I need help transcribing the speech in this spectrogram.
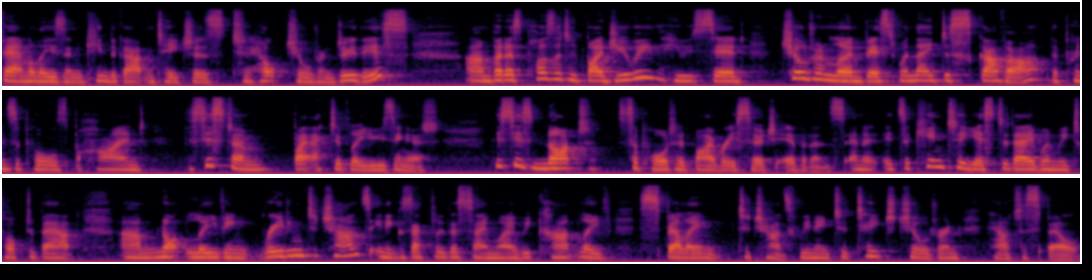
families and kindergarten teachers to help children do this. Um, but as posited by Dewey, who said children learn best when they discover the principles behind the system by actively using it. This is not supported by research evidence, and it, it's akin to yesterday when we talked about um, not leaving reading to chance in exactly the same way. We can't leave spelling to chance. We need to teach children how to spell.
